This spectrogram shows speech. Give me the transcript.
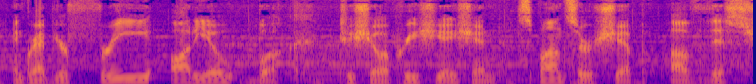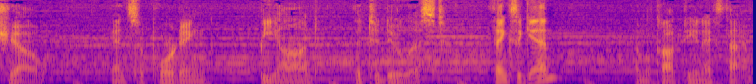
and grab your free audio book to show appreciation sponsorship of this show and supporting beyond the to-do list. Thanks again and we'll talk to you next time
